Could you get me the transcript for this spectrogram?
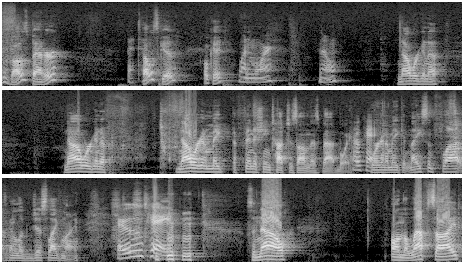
Ooh, that was better. Better. That was good. Okay. One more. No. Now we're gonna, now we're gonna, now we're gonna make the finishing touches on this bad boy. Okay. We're gonna make it nice and flat. It's gonna look just like mine. Okay. So now, on the left side,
